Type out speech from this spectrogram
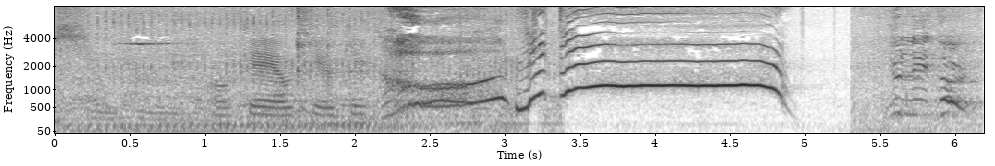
Okay, okay, okay. You litter!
